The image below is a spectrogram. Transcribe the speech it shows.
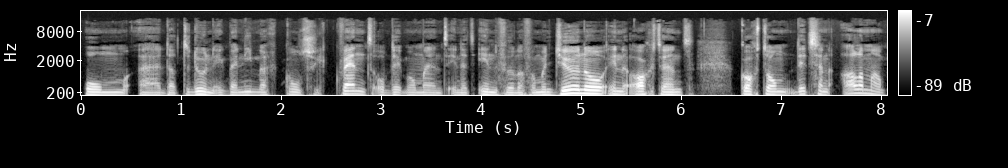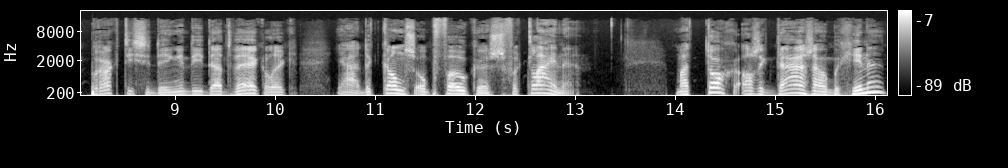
om uh, dat te doen. Ik ben niet meer consequent op dit moment in het invullen van mijn journal in de ochtend. Kortom, dit zijn allemaal praktische dingen die daadwerkelijk ja, de kans op focus verkleinen. Maar toch, als ik daar zou beginnen,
